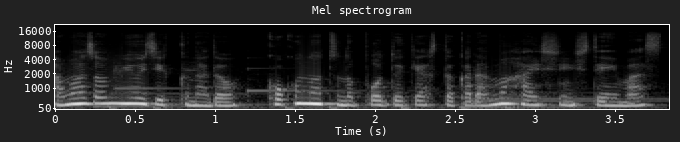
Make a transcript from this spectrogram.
Amazon Music など9つのポッドキャストからも配信しています。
